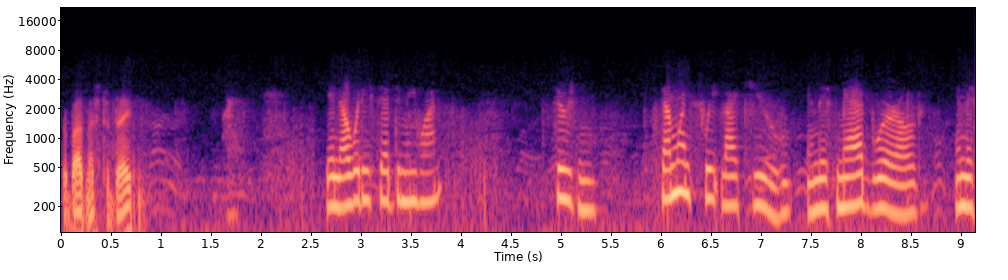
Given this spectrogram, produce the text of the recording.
What about Mr. Dayton? You know what he said to me once? Susan, someone sweet like you in this mad world, in this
